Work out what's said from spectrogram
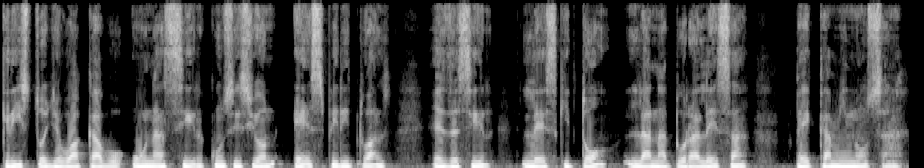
Cristo llevó a cabo una circuncisión espiritual, es decir, les quitó la naturaleza pecaminosa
